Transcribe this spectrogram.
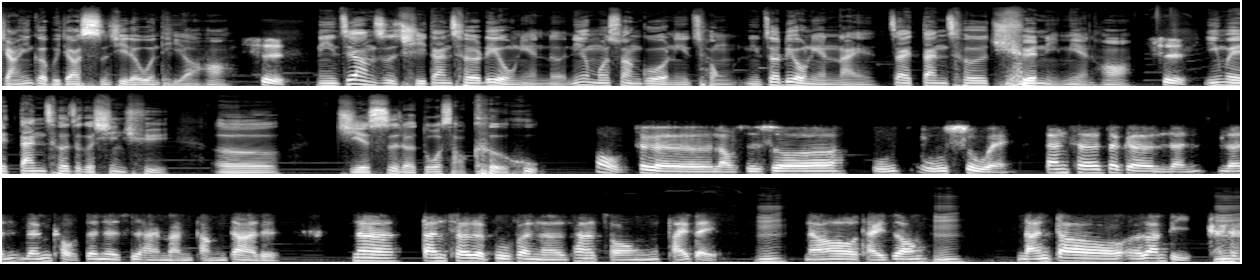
讲一个比较实际的问题啊，哈，是你这样子骑单车六年了，你有没有算过，你从你这六年来在单车圈里面，哈，是因为单车这个兴趣而结识了多少客户？哦，这个老实说无无数哎，单车这个人人人口真的是还蛮庞大的。那单车的部分呢，它从台北，嗯，然后台中，嗯，南到鹅銮比，嗯、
